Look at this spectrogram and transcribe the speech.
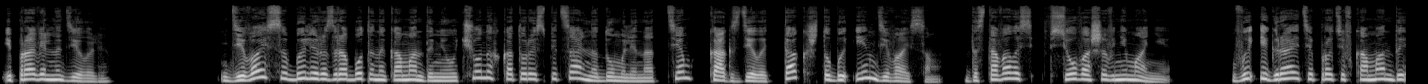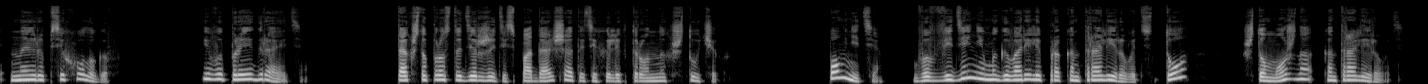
И правильно делали. Девайсы были разработаны командами ученых, которые специально думали над тем, как сделать так, чтобы им, девайсам, доставалось все ваше внимание. Вы играете против команды нейропсихологов, и вы проиграете. Так что просто держитесь подальше от этих электронных штучек. Помните, во введении мы говорили про контролировать то, что можно контролировать.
